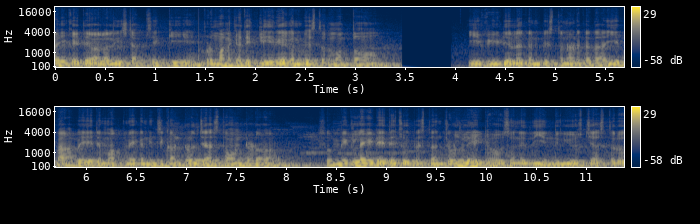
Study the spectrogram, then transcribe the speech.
పైకి అయితే వెళ్ళాలి ఈ స్టెప్స్ ఎక్కి. ఇప్పుడు మనకైతే క్లియర్గా కనిపిస్తుంది మొత్తం. ఈ వీడియోలో కనిపిస్తున్నాడు కదా ఈ బాబాయ్ అయితే మొత్తం ఇక్కడ నుంచి కంట్రోల్ చేస్తూ ఉంటాడు. సో మీకు లైట్ అయితే చూపిస్తాను చూడండి. లైట్ హౌస్ అనేది ఎందుకు యూజ్ చేస్తారో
